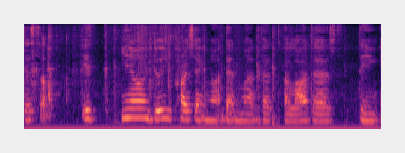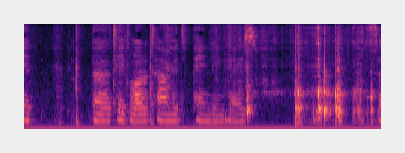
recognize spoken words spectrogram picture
this it you know doing project not that much but a lot of thing it uh, take a lot of time it's painting guys. So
